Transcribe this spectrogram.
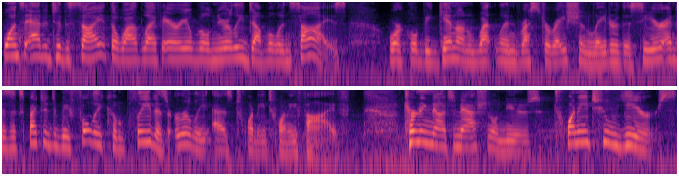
Once added to the site, the wildlife area will nearly double in size. Work will begin on wetland restoration later this year and is expected to be fully complete as early as 2025. Turning now to national news, 22 years.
